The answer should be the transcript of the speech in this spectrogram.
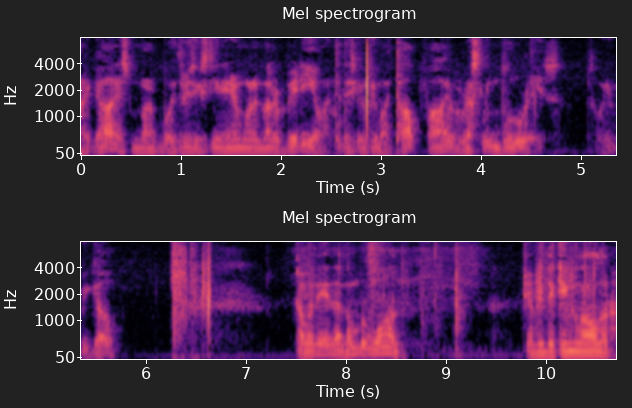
Alright guys, MarkBoy316 here with another video. Today's going to be my top 5 wrestling Blu-rays. So here we go. Coming in at number 1. Jerry the King Lawler.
